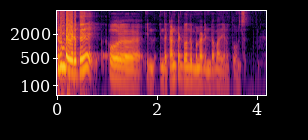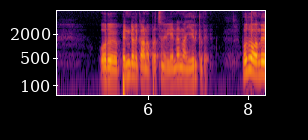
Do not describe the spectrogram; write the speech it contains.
திரும்ப எடுத்து ஒரு இந்த இந்த கண்டென்ட் வந்து முன்னாடி நின்ற மாதிரி எனக்கு தோணுச்சு. ஒரு பெண்களுக்கான பிரச்சனைகள் என்னென்ன இருக்குது? பொதுவாக வந்து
